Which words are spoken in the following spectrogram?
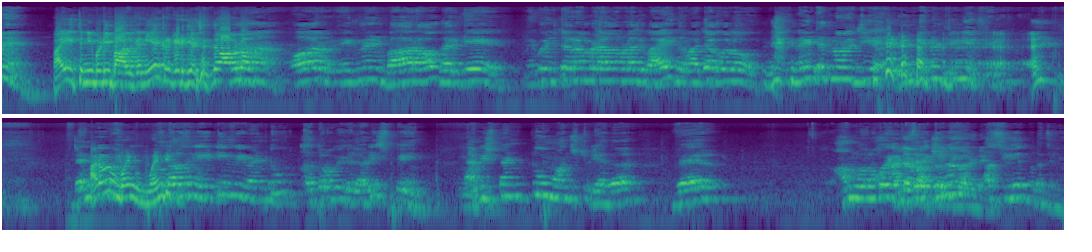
में भाई इतनी बड़ी बालकनी है क्रिकेट खेल सकते हो आप लोग हाँ, और एक मिनट बाहर आओ घर के मेरे को इंस्टाग्राम पे डालना पड़ा कि भाई दरवाज़ा खोलो। नई टेक्नोलॉजी है। Then I don't know, when- when 2018 we went to खतरों के खिलाड़ी Spain. And we spent two months together where हम दोनों को है। असलियत पता चली।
